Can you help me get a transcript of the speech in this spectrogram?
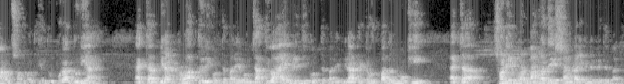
মানব সম্পদ কিন্তু পুরা দুনিয়ায় একটা বিরাট প্রভাব তৈরি করতে পারে এবং জাতীয় আয় বৃদ্ধি করতে পারে। বিরাট একটা উৎপাদনমুখী একটা স্বনির্ভর বাংলাদেশ আমরা এখানে পেতে পারি,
